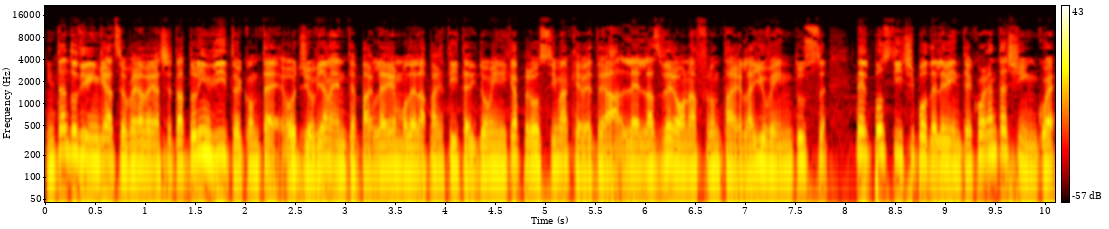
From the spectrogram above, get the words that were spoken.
Intanto ti ringrazio per aver accettato l'invito e con te oggi ovviamente parleremo della partita di domenica prossima che vedrà l'Ellas Verona affrontare la Juventus nel posticipo delle 20.45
